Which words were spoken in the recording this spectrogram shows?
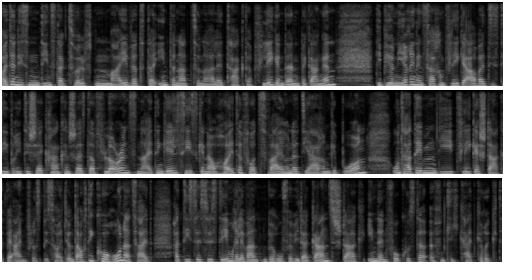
Heute an diesem Dienstag, 12. Mai, wird der internationale Tag der Pflegenden begangen. Die Pionierin in Sachen Pflegearbeit ist die britische Krankenschwester Florence Nightingale. Sie ist genau heute vor 200 Jahren geboren und hat eben die Pflege stark beeinflusst bis heute. Und auch die Corona-Zeit hat diese systemrelevanten Berufe wieder ganz stark in den Fokus der Öffentlichkeit gerückt.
